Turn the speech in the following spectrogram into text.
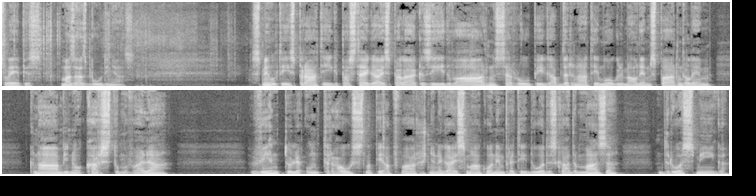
slēpjas mazās būdiņās. Smiltīs prātīgi pastaigājas pelēka zīda vārnas ar rūpīgi apdarinātiem ogļu melniem spārngaliem, knābi no karstuma vaļā. Vientuļa un trausla pie apvāršņa negaisa mākonim pretī dodas kāda maza, drosmīga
